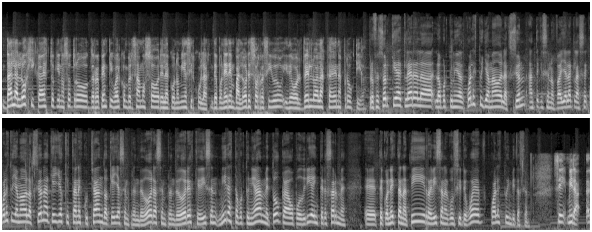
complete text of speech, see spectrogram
da la lógica a esto que nosotros de repente igual conversamos sobre la economía circular, de poner en valor esos residuos y devolverlos a las cadenas productivas. Profesor, queda clara la, la oportunidad. ¿Cuál es tu llamado a la acción antes que se nos vaya la clase? ¿Cuál es tu llamado a la acción a aquellos que están escuchando, aquellas emprendedoras, emprendedores que dicen, mira, esta oportunidad me toca o podría interesarme? Eh, te conectan a ti, revisan algún sitio web. ¿Cuál es tu invitación? Sí, mira, eh,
